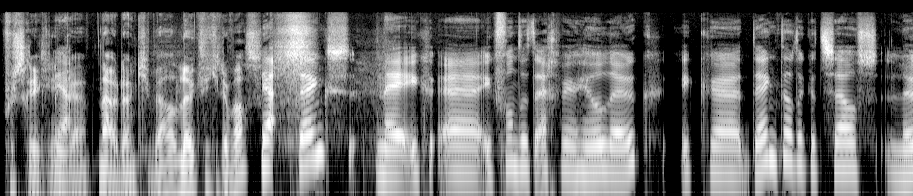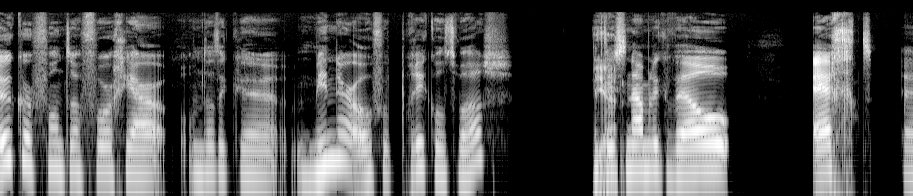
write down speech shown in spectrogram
Verschrikkelijk, Ja. hè? Nou, dankjewel. Leuk dat je er was. Ja, thanks. Nee, ik, eh, ik vond het echt weer heel leuk. Ik eh, denk dat ik het zelfs leuker vond dan vorig jaar, omdat ik eh, minder overprikkeld was. Het Ja. is namelijk wel echt eh,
